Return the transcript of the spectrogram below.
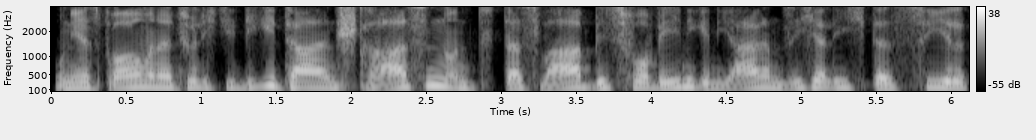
Und jetzt brauchen wir natürlich die digitalen Straßen und das war bis vor wenigen Jahren sicherlich das Ziel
